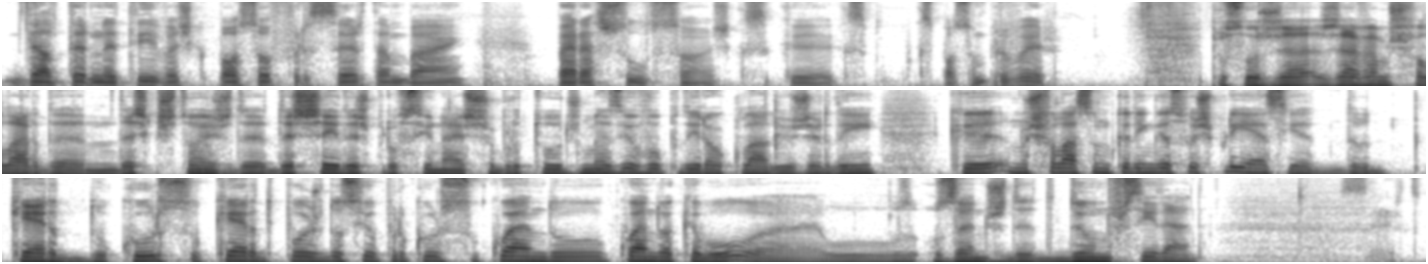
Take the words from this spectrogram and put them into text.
de alternativas que possa oferecer também para as soluções que se, que, que se, que se possam prever. Professor, já, já vamos falar de, das questões de, das saídas profissionais, sobretudo, mas eu vou pedir ao Cláudio Jardim que nos falasse um bocadinho da sua experiência, de, quer do curso, quer depois do seu percurso, quando, quando acabou uh, os, os, anos de, de universidade. Certo.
